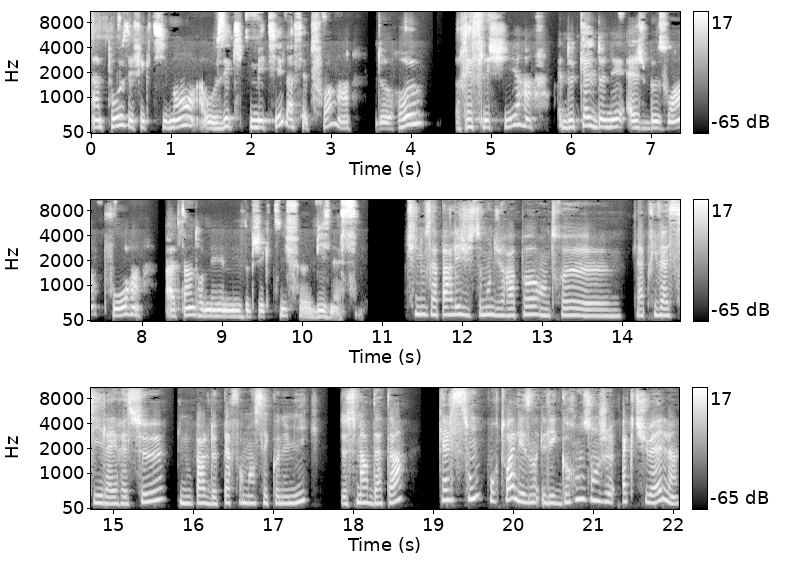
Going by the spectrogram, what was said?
impose effectivement aux équipes métiers, là, cette fois, hein, de réfléchir de quelles données ai-je besoin pour atteindre mes, objectifs euh, business. Tu nous as parlé justement du rapport entre euh, la privacy et la RSE. Tu nous parles de performance économique, de smart data. Quels sont pour toi les grands enjeux actuels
